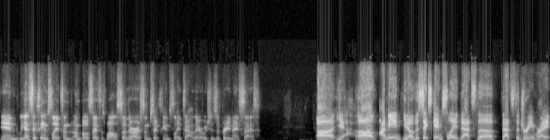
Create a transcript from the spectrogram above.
And we got six game slates on, on both sides as well. So there are some six game slates out there, which is a pretty nice size. Uh, yeah. Um, I mean, you know, the six game slate, that's the, that's the dream, right?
